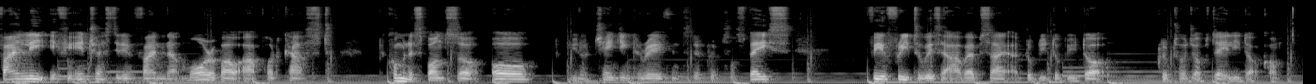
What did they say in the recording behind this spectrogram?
Finally, if you're interested in finding out more about our podcast, becoming a sponsor, or you know changing careers into the crypto space, feel free to visit our website at www.cryptojobsdaily.com.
